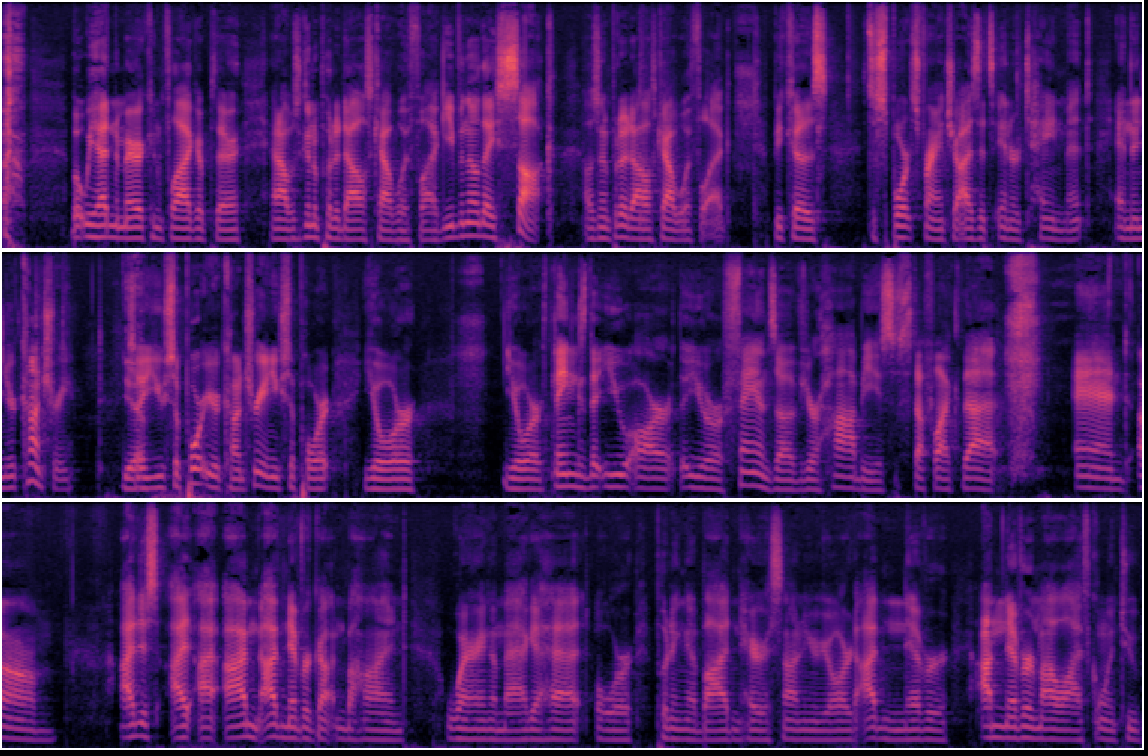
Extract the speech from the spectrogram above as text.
but we had an American flag up there, and I was going to put a Dallas Cowboy flag, even though they suck. I was going to put a Dallas Cowboy flag because it's a sports franchise, it's entertainment, and then your country. Yeah. So you support your country and you support your your things that you are that you are fans of, your hobbies, stuff like that. And um, I just I, I I'm I've never gotten behind wearing a MAGA hat or putting a Biden Harris sign in your yard. I've never I'm never in my life going to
